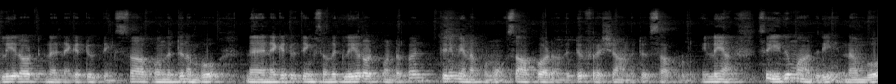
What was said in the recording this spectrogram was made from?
clear out negative things so அப்போ வந்துட்டு நம்ம uh, நெகட்டிவ் திங்ஸ் வந்து கிளியர் அவுட் பண்ணுறப்ப திரும்பி என்ன பண்ணுவோம்? சாப்பாடு வந்துட்டு ஃப்ரெஷ்ஷாக வந்துட்டு சாப்பிடுவோம். இல்லையா? ஸோ இது மாதிரி நம்ம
